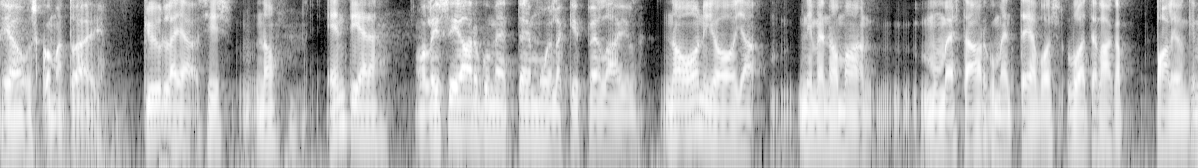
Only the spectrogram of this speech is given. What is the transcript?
ja uskomaton äijä. Kyllä ja siis, no en tiedä. Olisi argumentteja muillekin pelaajille. No on joo ja nimenomaan mun mielestä argumentteja voisi luotella aika paljonkin,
